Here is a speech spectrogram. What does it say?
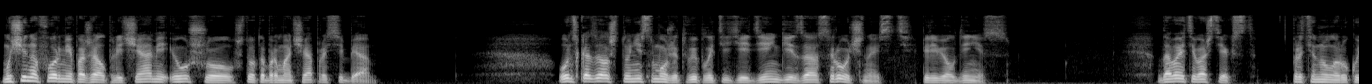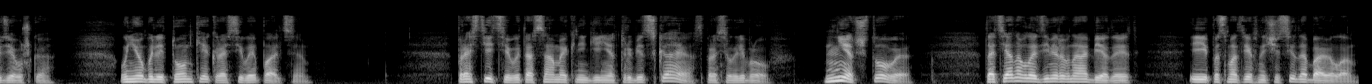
Мужчина в форме пожал плечами и ушел, что-то бормоча про себя. «Он сказал, что не сможет выплатить ей деньги за срочность», — перевел Денис. «Давайте ваш текст», — протянула руку девушка. У нее были тонкие красивые пальцы. «Простите, вы та самая княгиня Трубецкая?» — спросил Ребров. «Нет, что вы!» Татьяна Владимировна обедает и, посмотрев на часы, добавила.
